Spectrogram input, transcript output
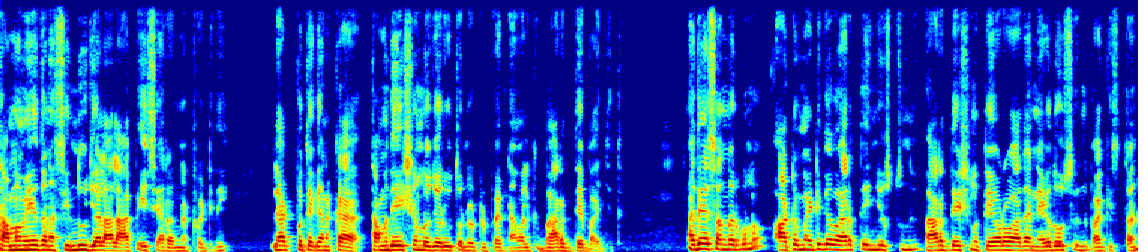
తమ మీదన సింధు జలాలు ఆపేశారన్నటువంటిది. లేకపోతే కనుక తమ దేశంలో జరుగుతున్నటువంటి పరిణామాలకి భారత్దే బాధ్యత. అదే సందర్భంలో ఆటోమేటిక్గా భారత్ ఏం చేస్తుంది? భారతదేశంలో తీవ్రవాదాన్ని ఎగదోస్తుంది పాకిస్తాన్.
